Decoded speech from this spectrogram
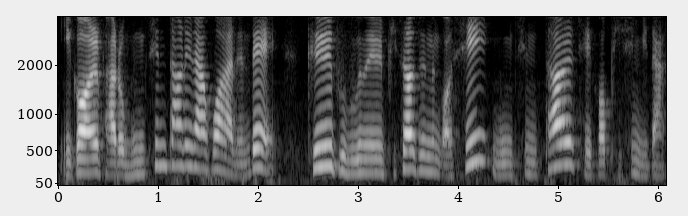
이걸 바로 뭉친 털이라고 하는데 그 부분을 빗어주는 것이 뭉친 털 제거 빗입니다.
